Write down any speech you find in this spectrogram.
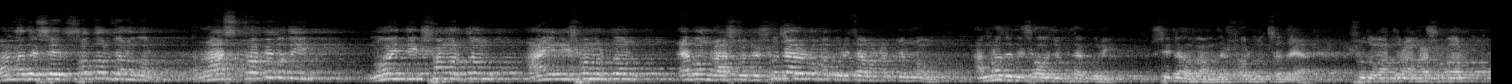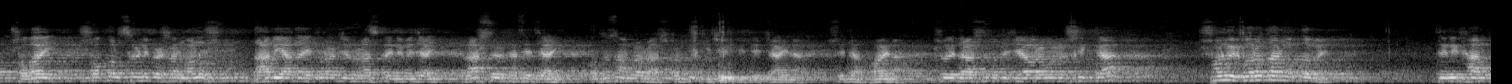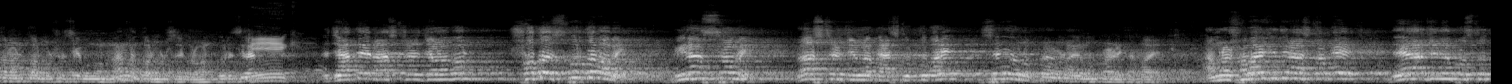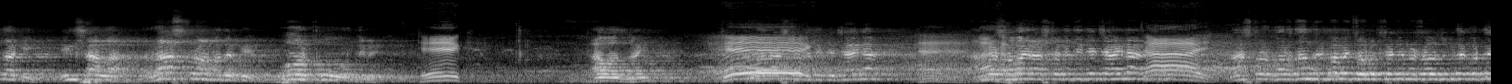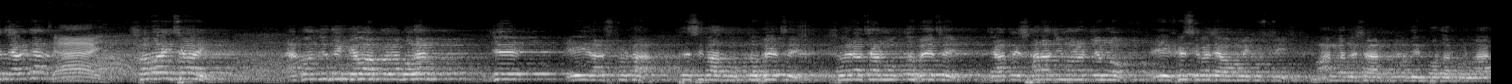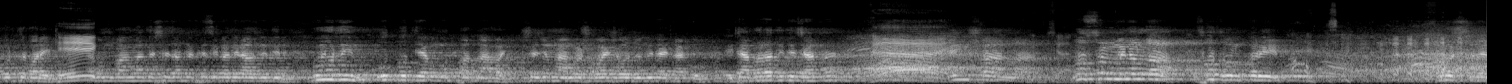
বাংলাদেশের সকল জনগণ, রাষ্ট্রকে যদি নৈতিক সমর্থন, আইনি সমর্থন এবং রাষ্ট্রকে সুচারুরূপে পরিচালনার জন্য আমরা যদি সহযোগিতা করি, সেটা হবে আমাদের সর্বোচ্চ দেয়া। শুধুমাত্র আমরা সবার সবাই সকল শ্রেণি পেশার মানুষ দাবি আদায় করার জন্য রাস্তায় নেমে যাই রাষ্ট্রের কাছে চাই অথচ আমরা রাষ্ট্রকে কিছুই দিতে চাই না সেটা হয় না। শহীদ রাষ্ট্রপতি জিয়াউর রহমানের শিক্ষা স্বনির্ভরতার মাধ্যমে তিনি খাল খনন কর্মসূচি এবং অন্যান্য কর্মসূচি গ্রহণ করেছিলেন যাতে রাষ্ট্রের জনগণ স্বতঃস্ফূর্তভাবে বিনাশ্রমে রাষ্ট্রের জন্য কাজ করতে পারে সেই অনুপ্রেরণায় অনুপ্রাণিত হয়। আমরা সবাই যদি রাষ্ট্রকে দেওয়ার জন্য প্রস্তুত থাকি ইনশাআল্লাহ রাষ্ট্র আমাদেরকে ভরপুর দিবে। ঠিক। আওয়াজ নাই? দিতে চাই না। হ্যাঁ আমরা সবাই রাষ্ট্রকে দিতে চাই না। চাই। রাষ্ট্র গণতান্ত্রিকভাবে চলুক সেজন্য সহযোগিতা করতে চাই না। চাই। সবাই চাই। এখন যদি কেউ আপনারা বলেন যে এই রাষ্ট্রটা ফেসিবাদ মুক্ত হয়েছে স্বৈরাচার মুক্ত হয়েছে যাতে সারা জীবনের জন্য এই ফেসিবাদে আওয়ামী গোষ্ঠী বাংলাদেশে আর কোনোদিন পদার্পণ না করতে পারে। এবং বাংলাদেশে যাতে ফেসিবাদী রাজনীতির কোনোদিন উৎপত্তি এবং উৎপাদ না হয় সেজন্য আমরা সবাই সহযোগিতায় থাকব। এটা আপনারা দিতে চান না? ইনশাআল্লাহ ইনশাআল্লাহ। নসরুল মিনাল্লাহ ফতুল করিম। অবশ্যই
